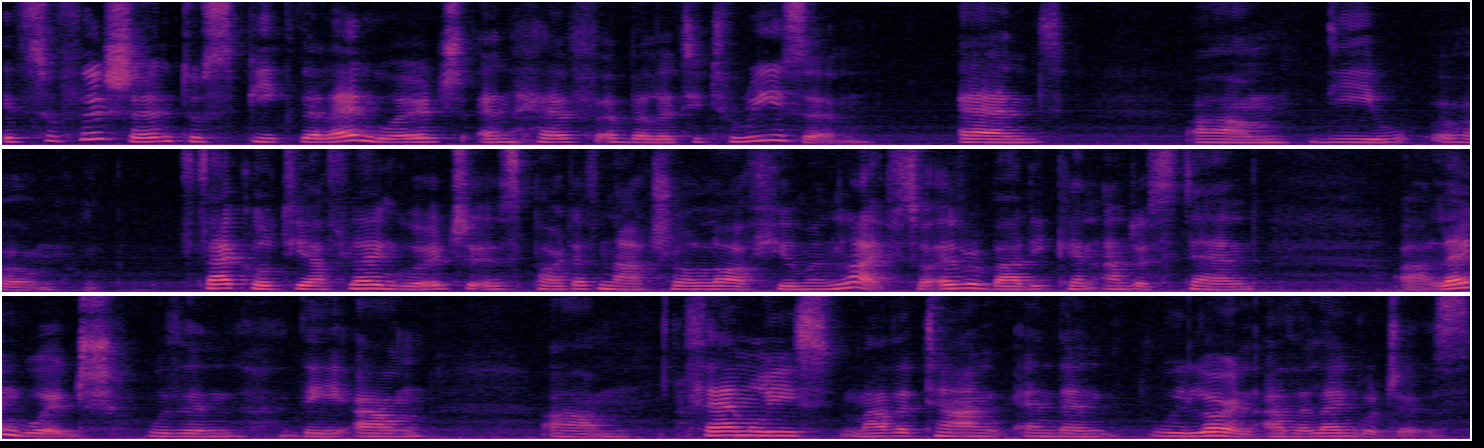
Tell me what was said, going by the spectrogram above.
it's sufficient to speak the language and have ability to reason. And um, the um, faculty of language is part of natural law of human life. So everybody can understand uh, language within the own um, families, mother tongue, and then we learn other languages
